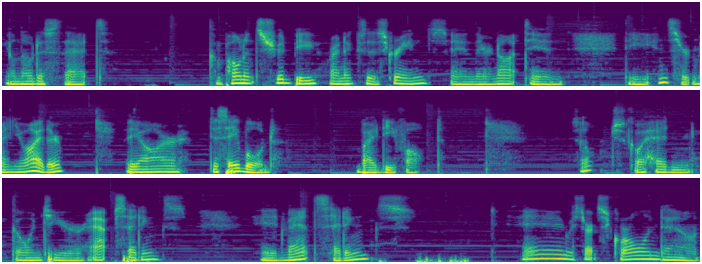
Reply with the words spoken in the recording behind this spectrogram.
you'll notice that components should be right next to the screens and they're not in the insert menu either. They are disabled by default. So just go ahead and go into your app settings, advanced settings, and we start scrolling down.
